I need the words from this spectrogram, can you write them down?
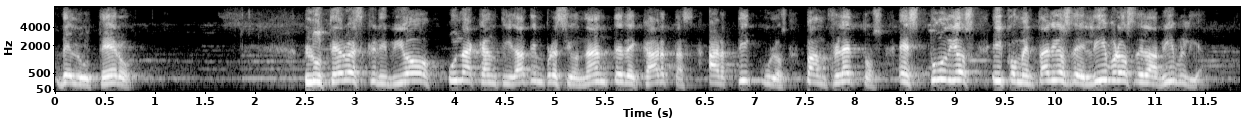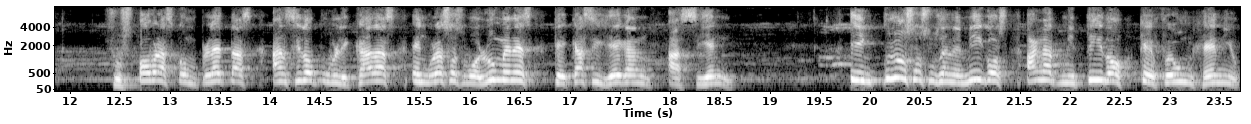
de Lutero. Lutero escribió una cantidad impresionante de cartas, artículos, panfletos, estudios y comentarios de libros de la Biblia. Sus obras completas han sido publicadas en gruesos volúmenes que casi llegan a 100. Incluso sus enemigos han admitido que fue un genio.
